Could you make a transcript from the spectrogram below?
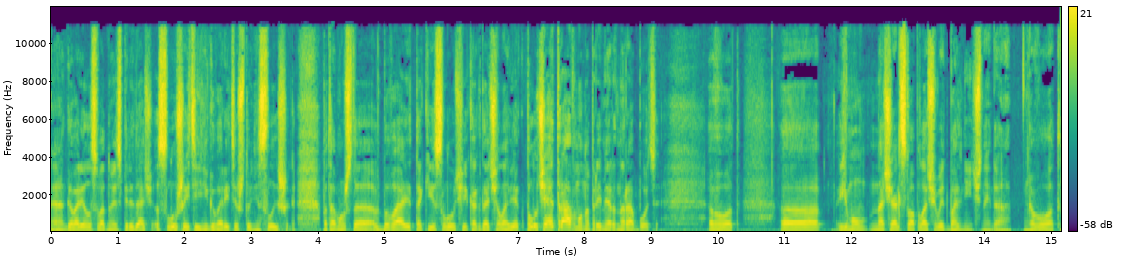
говорилось в одной из передач, слушайте и не говорите, что не слышали. Потому что бывают такие случаи, когда человек получает травму, например, на работе. Вот. Э, ему начальство оплачивает больничный, да. Вот.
